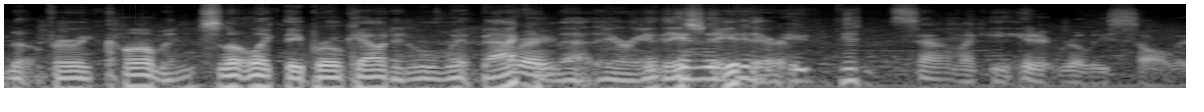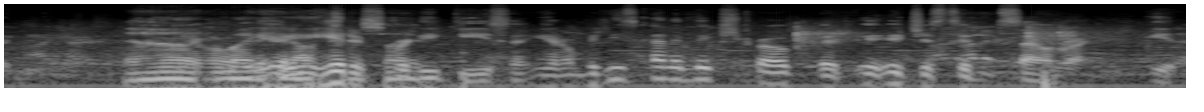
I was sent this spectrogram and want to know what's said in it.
Not very common. It's not like they broke out and went back Right. in that area. They And stayed didn't- there. It didn't sound like he hit it really solid. Yeah, You he know, have hit, he hit it side. pretty decent, you know, but he's got a big stroke, but it, it just didn't sound right either.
